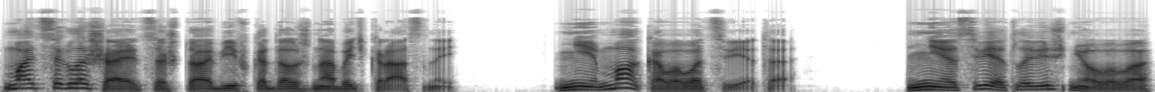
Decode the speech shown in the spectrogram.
Мать соглашается, что обивка должна быть красной. Не макового цвета, не светло-вишневого,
